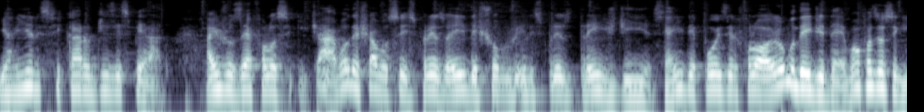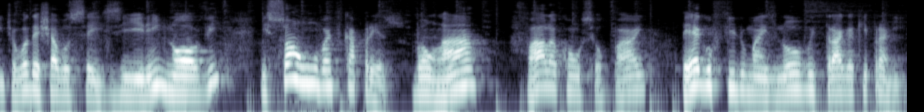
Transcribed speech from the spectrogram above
E aí eles ficaram desesperados. Aí José falou o seguinte: Ah, vou deixar vocês presos aí, deixou eles presos três dias. E aí depois ele falou: Ó, eu mudei de ideia, vamos fazer o seguinte: eu vou deixar vocês irem nove e só um vai ficar preso. Vão lá, fala com o seu pai, pega o filho mais novo e traga aqui para mim.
